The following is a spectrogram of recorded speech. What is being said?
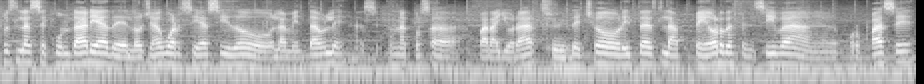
pues la secundaria de los Jaguars sí ha sido lamentable, una cosa para llorar. De hecho, ahorita es la peor defensiva por pase,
